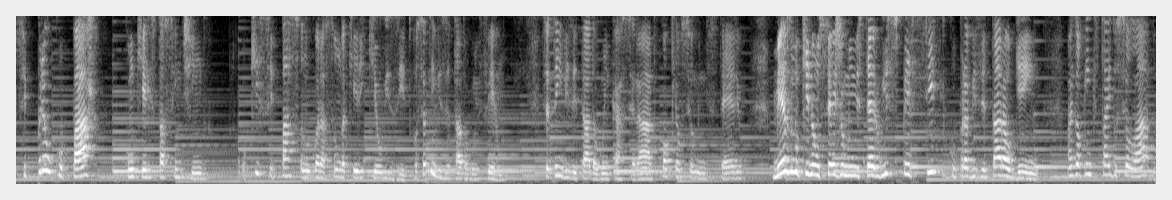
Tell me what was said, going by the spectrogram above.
se preocupar com o que ele está sentindo que se passa no coração daquele que eu visito? Você tem visitado algum enfermo? Você tem visitado algum encarcerado? Qual que é o seu ministério? Mesmo que não seja um ministério específico para visitar alguém, mas alguém que está aí do seu lado,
